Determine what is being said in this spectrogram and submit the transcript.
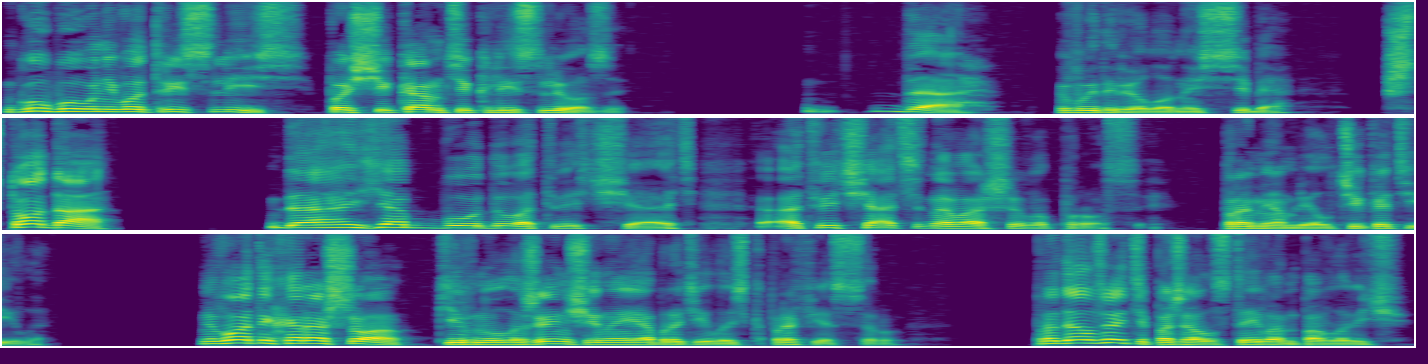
Губы у него тряслись, по щекам текли слезы. «Да», — выдавил он из себя. «Что да?» «Да, я буду отвечать, отвечать на ваши вопросы», — промямлил Чикатило. «Вот и хорошо», — кивнула женщина и обратилась к профессору. «Продолжайте, пожалуйста, Иван Павлович».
